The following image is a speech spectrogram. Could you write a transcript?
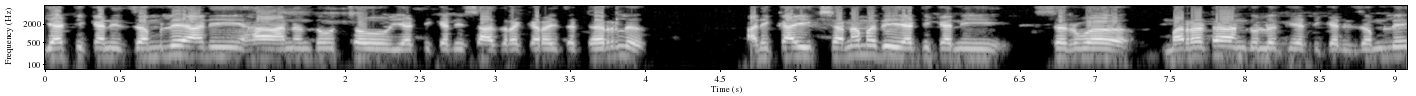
या ठिकाणी जमले आणि हा आनंदोत्सव या ठिकाणी साजरा करायचं ठरलं. आणि काही क्षणामध्ये या ठिकाणी सर्व मराठा आंदोलक या ठिकाणी जमले.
